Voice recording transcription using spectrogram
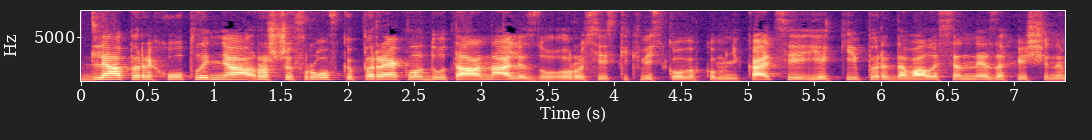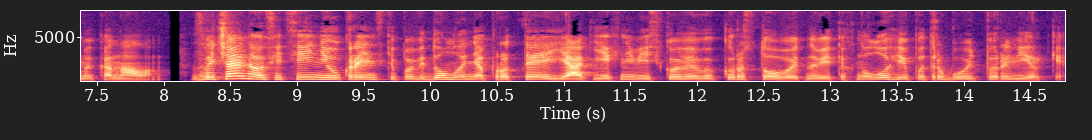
для перехоплення, розшифровки, перекладу та аналізу російських військових комунікацій, які передавалися незахищеними каналами. Звичайно, офіційні українські повідомлення про те, як їхні військові використовують нові технології, потребують перевірки.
